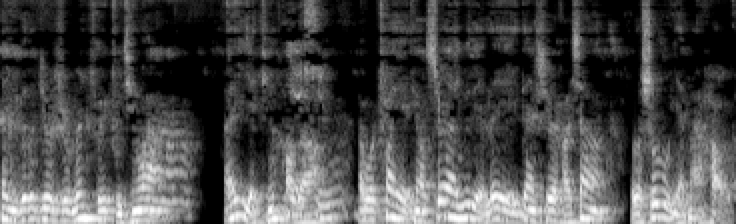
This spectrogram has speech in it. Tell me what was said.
那你可能就是温水煮青蛙。嗯哎，也挺好的啊我创业也挺好，虽然有点累，但是好像我的收入也蛮好的，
